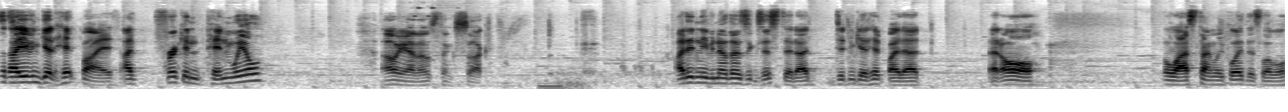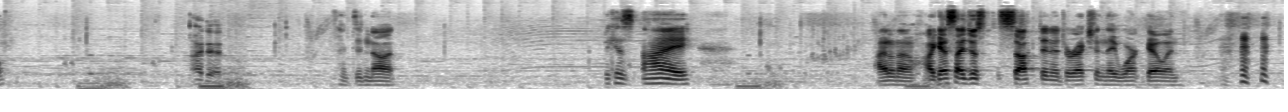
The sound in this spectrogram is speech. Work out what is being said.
Did I even get hit by? I freaking pinwheel? Oh yeah, those things suck. I didn't even know those existed. I didn't get hit by that at all. The last time we played this level, I did. I did not. Because I. I don't know. I guess I just sucked in a direction they weren't going.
